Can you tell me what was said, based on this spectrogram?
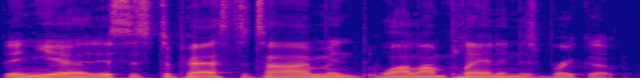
Then yeah, this is to pass the time, and while I'm planning this breakup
